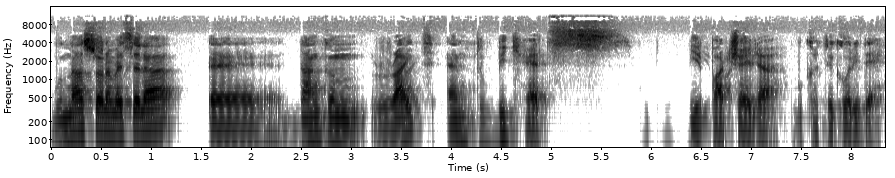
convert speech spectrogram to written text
Bundan sonra mesela e, Duncan Wright and the Big Heads bir parçayla bu kategoride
